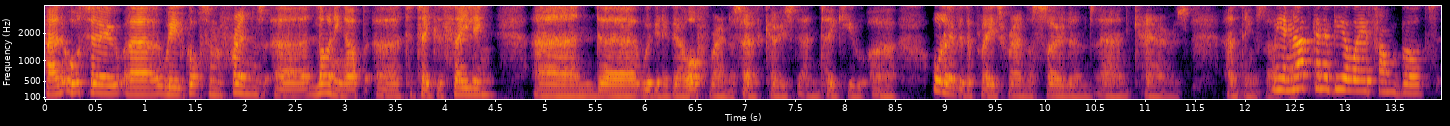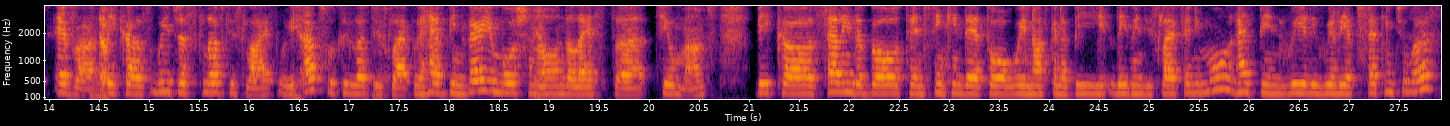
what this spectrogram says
and also uh, we've got some friends uh, lining up uh, to take us sailing, and uh, we're going to go off around the south coast and take you uh, all over the place around the Solent and Cowes and things like We are that. not going to be away from boats ever No. because we just love this life. We Yeah. absolutely love this life. We have been very emotional in the last uh, few months because selling the boat and thinking that oh we're not going to be living this life anymore has been really really upsetting to us,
